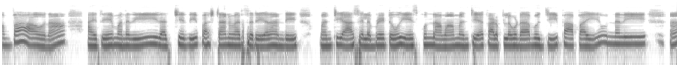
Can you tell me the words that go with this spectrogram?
అబ్బా అవునా? అయితే మనది ఇది వచ్చేది ఫస్ట్ యానివర్సరీ కదండి. మంచిగా సెలబ్రేట్ చేసుకుందామా? మంచిగా కడుపులో కూడా బుజ్జి పాపాయి ఉన్నది. ఆ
